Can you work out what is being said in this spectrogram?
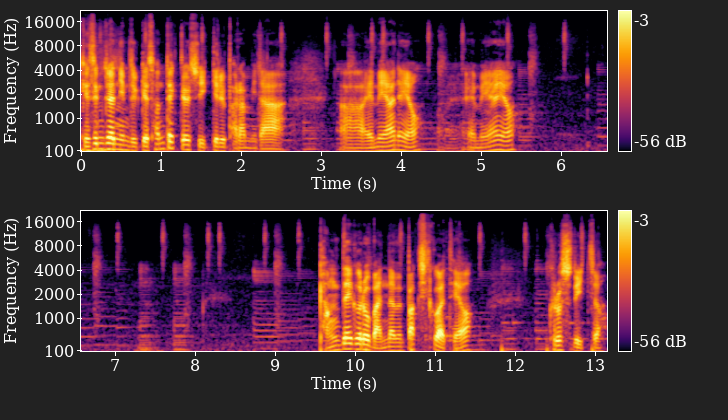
계승자님들께 선택될 수 있기를 바랍니다. 아 애매하네요. 애매해요. 방덱으로 만나면 빡칠 것 같아요. 그럴 수도 있죠.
